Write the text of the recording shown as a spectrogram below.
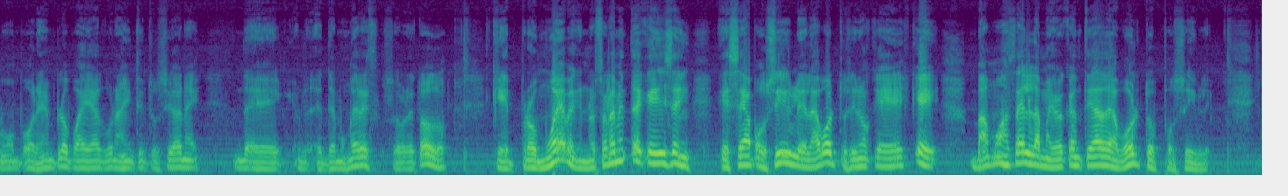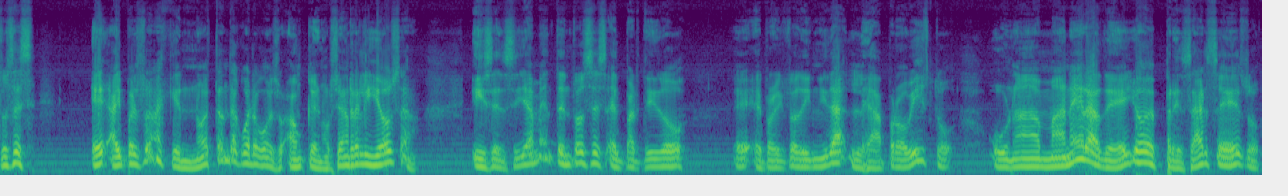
como por ejemplo pues hay algunas instituciones de, de mujeres sobre todo, que promueven, no solamente que dicen que sea posible el aborto, sino que es que vamos a hacer la mayor cantidad de abortos posible. Entonces, eh, hay personas que no están de acuerdo con eso, aunque no sean religiosas. Y sencillamente entonces el partido eh, el proyecto de dignidad les ha provisto una manera de ellos expresarse eso,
